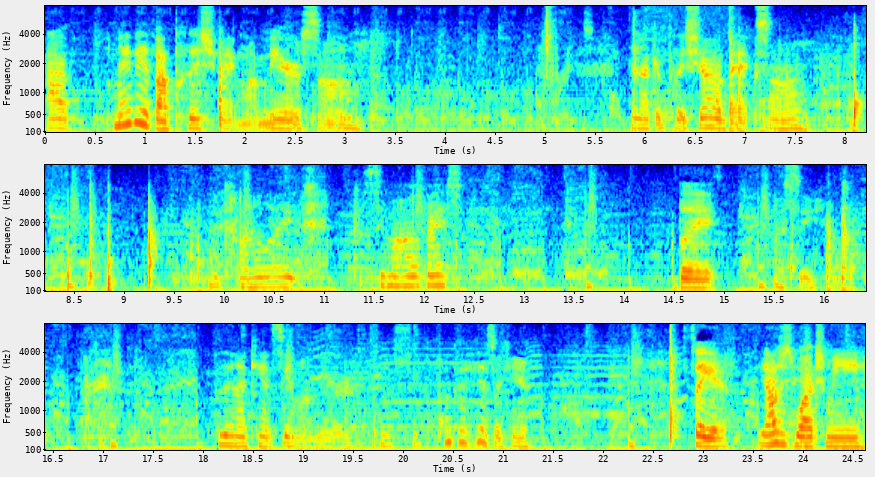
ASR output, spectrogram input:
I maybe if I push back my mirror some, then I can push y'all back some. I'm kind of like, see my whole face? but let's see. Okay. But then i can't see my mirror. Let's see. Okay yes i can so yeah. Y'all just watch me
